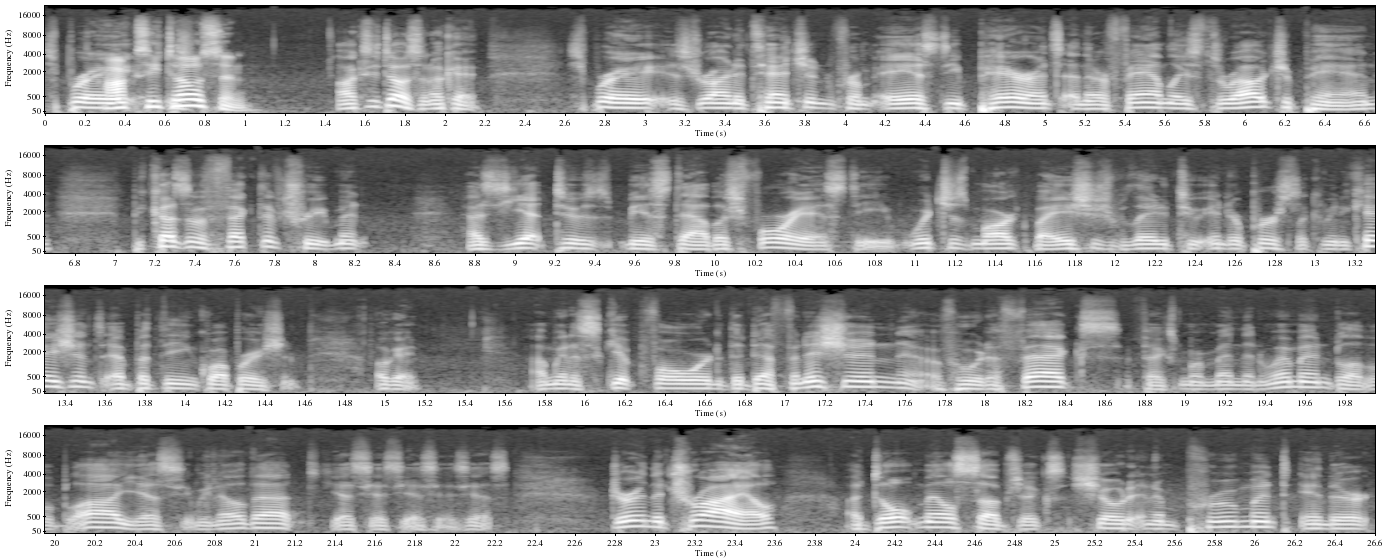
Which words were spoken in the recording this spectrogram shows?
spray. Oxytocin. Oxytocin, okay. Spray is drawing attention from ASD parents and their families throughout Japan because of effective treatment has yet to be established for ASD, which is marked by issues related to interpersonal communications, empathy, and cooperation. Okay, I'm going to skip forward the definition of who it affects. Affects more men than women, blah, blah, blah. Yes, we know that. Yes, yes, yes, yes, yes. During the trial, adult male subjects showed an improvement in their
